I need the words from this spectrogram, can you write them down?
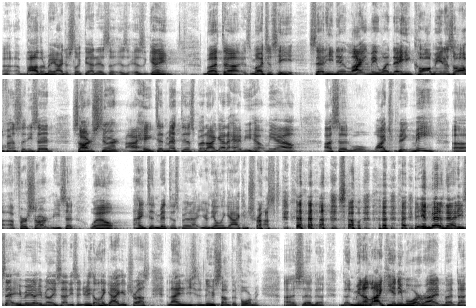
uh, uh, bother me. I just looked at it as a as, as a game. But uh, as much as he said he didn't like me, one day he called me in his office and he said, Sergeant Stewart, I hate to admit this, but I got to have you help me out. I said, Well, why'd you pick me, uh, first sergeant? He said, Well, I hate to admit this, but you're the only guy I can trust. so he admitted that. He said, he really said, he said, you're the only guy I can trust, and I need you to do something for me. I said, uh, doesn't mean I like you anymore, right? But uh,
